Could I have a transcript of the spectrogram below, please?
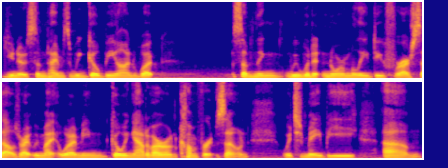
you know, sometimes we go beyond what something we wouldn't normally do for ourselves, right? We might, what I mean, going out of our own comfort zone, which may be, um,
